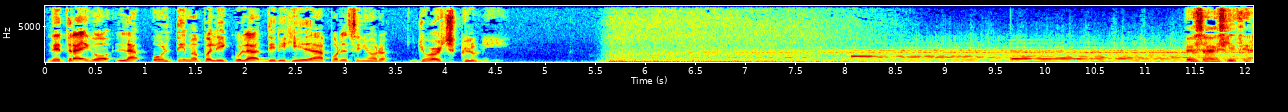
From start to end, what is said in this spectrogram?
Le traigo la última película dirigida por el señor George Clooney. Esa es Ether.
